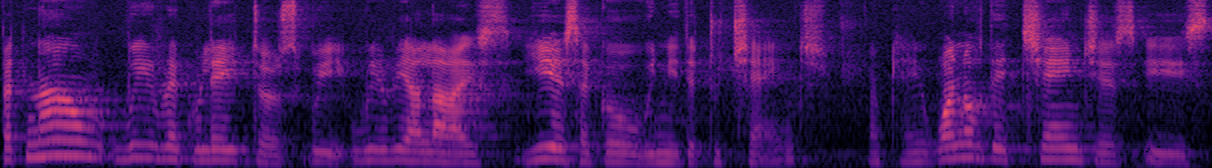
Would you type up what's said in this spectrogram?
But now we regulators, we, we realized years ago we needed to change. Okay? One of the changes is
